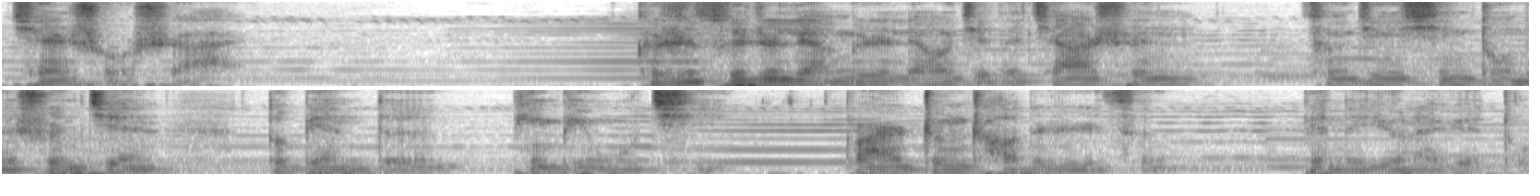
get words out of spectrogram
牵手是爱。可是随着两个人了解的加深，曾经心动的瞬间都变得平平无奇，反而争吵的日子变得越来越多。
